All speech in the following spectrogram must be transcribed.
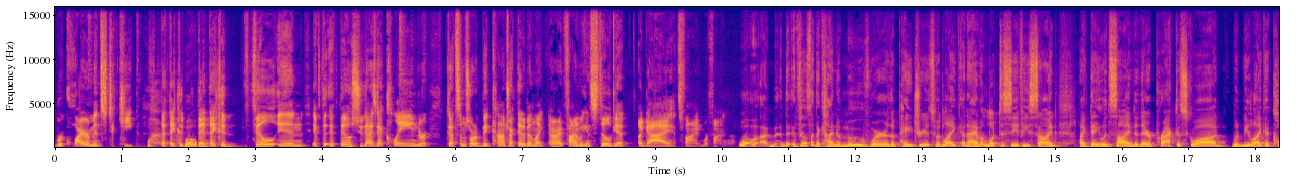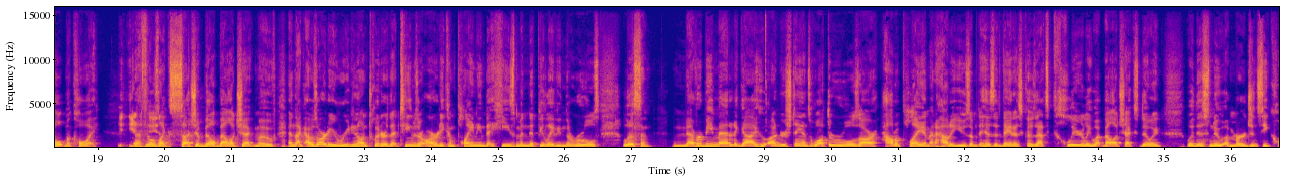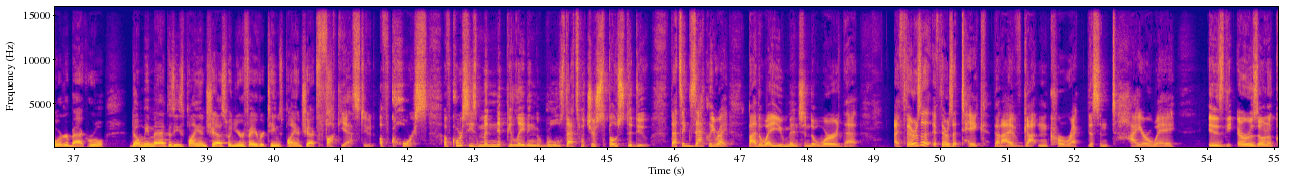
requirements to keep that they could well, that they could fill in if the, if those two guys got claimed or got some sort of big contract they'd have been like all right fine we can still get a guy it's fine we're fine well uh, it feels like the kind of move where the patriots would like and i haven't looked to see if he's signed like they would sign to their practice squad would be like a colt mccoy yeah, that feels yeah. like such a Bill Belichick move. And like I was already reading on Twitter that teams are already complaining that he's manipulating the rules. Listen, Never be mad at a guy who understands what the rules are, how to play them, and how to use them to his advantage, because that's clearly what Belichick's doing with this new emergency quarterback rule. Don't be mad because he's playing chess when your favorite team's playing checkers. Fuck yes, dude. Of course. Of course he's manipulating the rules. That's what you're supposed to do. That's exactly right. By the way, you mentioned a word that if there's a if there's a take that I've gotten correct this entire way, is the Arizona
